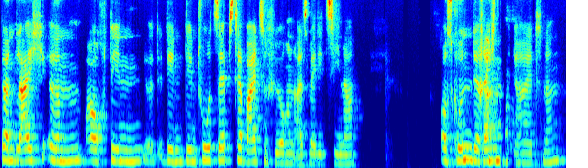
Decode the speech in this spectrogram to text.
dann gleich ähm, auch den, den, den Tod selbst herbeizuführen als Mediziner. Aus Gründen der Rechtssicherheit. Ne?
